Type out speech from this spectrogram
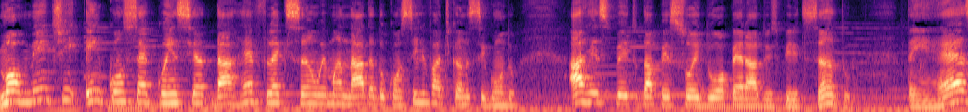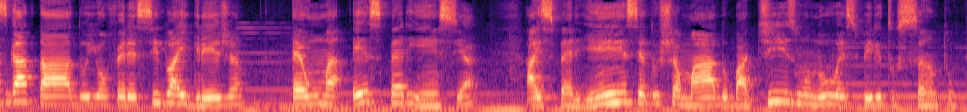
Mormente em consequência da reflexão emanada do Concílio Vaticano II a respeito da pessoa e do operado do Espírito Santo, tem resgatado e oferecido à igreja é uma experiência. A experiência do chamado batismo no Espírito Santo,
